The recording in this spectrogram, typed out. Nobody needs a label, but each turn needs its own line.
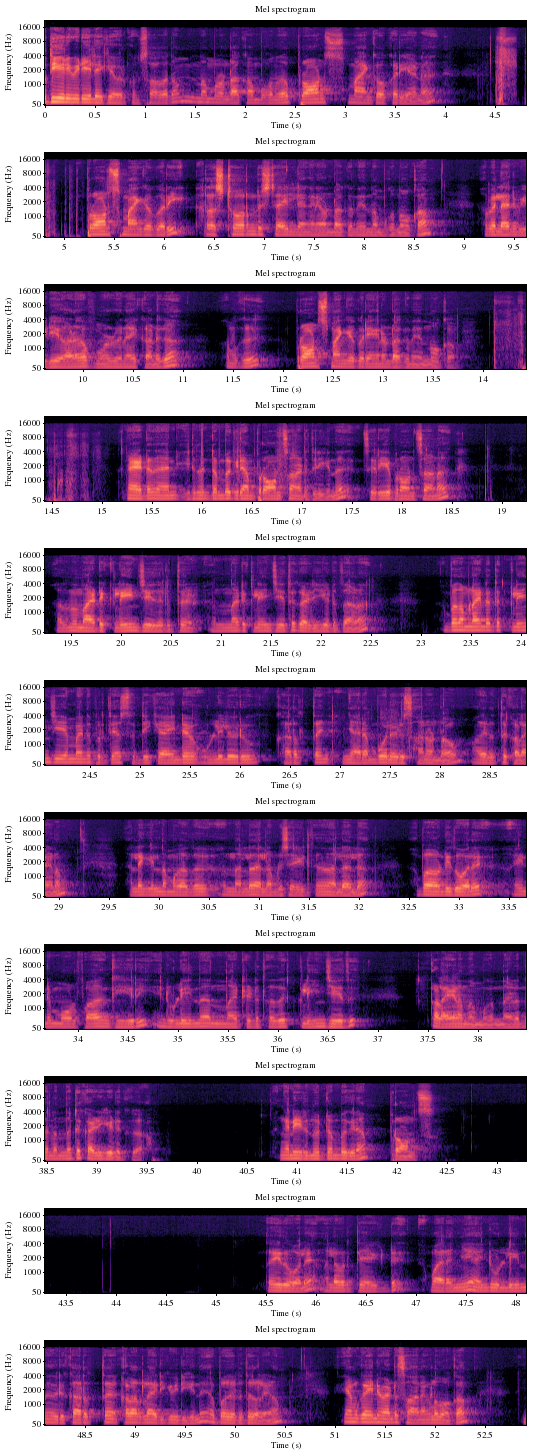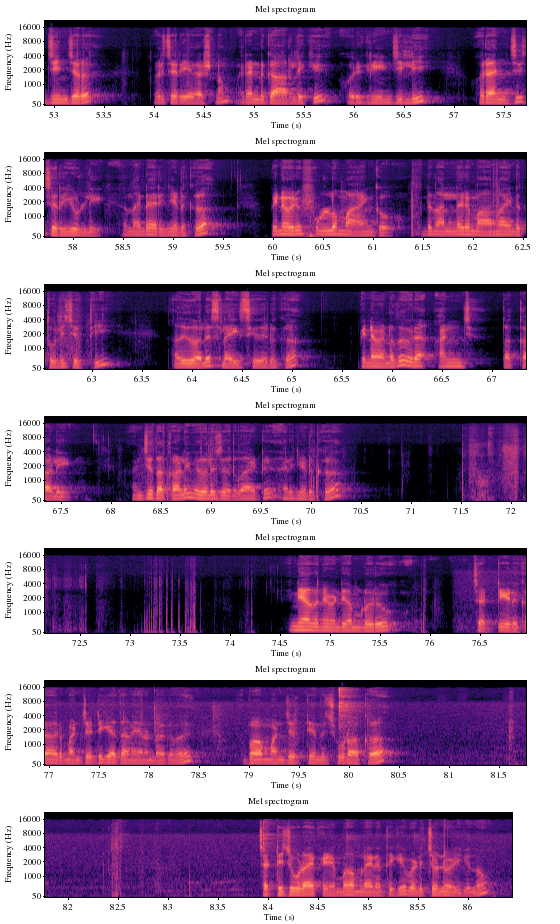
പുതിയൊരു വീഡിയോയിലേക്ക് അവർക്കും സ്വാഗതം. നമ്മൾ ഉണ്ടാക്കാൻ പോകുന്നത് പ്രോൺസ് മാംഗോ കറിയാണ്. പ്രോൺസ് മാംഗോ കറി റെസ്റ്റോറന്റ് സ്റ്റൈലിൽ എങ്ങനെ ഉണ്ടാക്കുന്നതെന്ന് നമുക്ക് നോക്കാം. അപ്പോൾ എല്ലാവരും വീഡിയോ കാണുക മുഴുവനായി കാണുക. നമുക്ക് പ്രോൺസ് മാംഗോ കറി എങ്ങനെ ഉണ്ടാക്കുന്നതെന്ന് നോക്കാം. അതിനായിട്ട് ഞാൻ ഇരുന്നൂറ്റമ്പത് ഗ്രാം പ്രോൺസാണ് എടുത്തിരിക്കുന്നത്. ചെറിയ പ്രോൺസാണ് അത് നന്നായിട്ട് ക്ലീൻ ചെയ്തെടുത്ത് നന്നായിട്ട് ക്ലീൻ ചെയ്ത് കഴുകിയെടുത്താണ് അപ്പോൾ നമ്മൾ അതിന്റെ അകത്ത് ക്ലീൻ ചെയ്യുമ്പോൾ അതിന് പ്രത്യേകം ശ്രദ്ധിക്കുക. അതിന്റെ ഉള്ളിലൊരു കറുത്ത ഞരം പോലെ ഒരു സാധനം ഉണ്ടാവും. അതെടുത്ത് കളയണം. അല്ലെങ്കിൽ നമുക്കത് നല്ലതല്ല നമ്മുടെ ശരീരത്തിന് നല്ലതല്ല. അപ്പോൾ അതുകൊണ്ട് ഇതുപോലെ അതിന്റെ മോൾഭാഗം കീറി അതിന്റെ ഉള്ളിൽ നിന്ന് നന്നായിട്ട് എടുത്തത് ക്ലീൻ ചെയ്ത് കളയണം നമുക്ക്. എന്നിട്ട് നന്നിട്ട് കഴുകിയെടുക്കുക. അങ്ങനെ ഇരുന്നൂറ്റമ്പത് ഗ്രാം പ്രോൺസ്. ഇതുപോലെ നല്ല വൃത്തിയായിട്ട് വരഞ്ഞ് അതിന്റെ ഉള്ളിൽ നിന്ന് ഒരു കറുത്ത കളറിലായിരിക്കും ഇരിക്കുന്നത്. അപ്പോൾ അതെടുത്ത് കളയണം. ഇനി നമുക്ക് അതിന് വേണ്ട സാധനങ്ങൾ നോക്കാം. ജിഞ്ചർ ഒരു ചെറിയ കഷ്ണം രണ്ട് ഗാർലിക്ക് ഒരു ഗ്രീൻ ചില്ലി ഒരു അഞ്ച് ചെറിയ ഉള്ളി. നന്നായിട്ട് അരിഞ്ഞെടുക്കുക. പിന്നെ ഒരു ഫുള്ള് മാംഗോ ഒരു നല്ലൊരു മാങ്ങ അതിന്റെ തൊലി ചെത്തി അതുപോലെ സ്ലൈസ് ചെയ്തെടുക്കുക. പിന്നെ വേണ്ടത് ഒരു അഞ്ച് തക്കാളി അഞ്ച് തക്കാളിയും ഇതുപോലെ ചെറുതായിട്ട് അരിഞ്ഞെടുക്കുക. ഇനി അതിന് വേണ്ടി നമ്മളൊരു ചട്ടി എടുക്കുക. ഒരു മൺചട്ടിക്കകത്താണ് ഞാൻ ഉണ്ടാക്കുന്നത്. അപ്പോൾ മൺചട്ടി ഒന്ന് ചൂടാക്കുക. ചട്ടി ചൂടായി കഴിയുമ്പോൾ നമ്മൾ അതിനകത്തേക്ക് വെളിച്ചെണ്ണ ഒഴിക്കുന്നു.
